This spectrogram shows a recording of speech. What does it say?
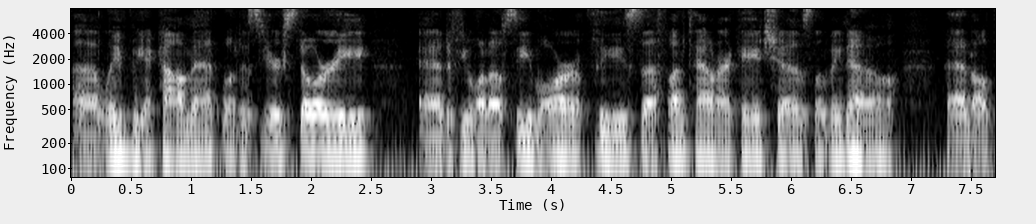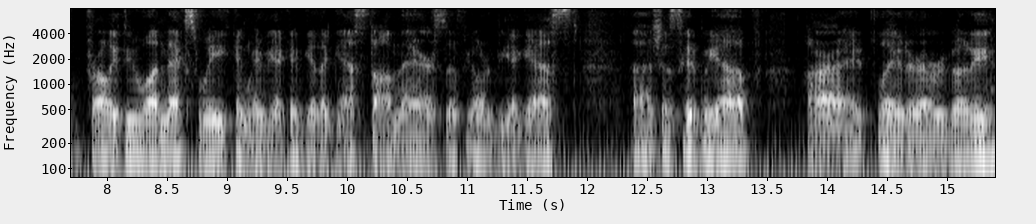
uh, leave me a comment. What is your story? And if you want to see more of these uh, Funtown arcade shows, let me know and I'll probably do one next week, and maybe I could get a guest on there. So if you want to be a guest, uh, just hit me up. All right, later, everybody.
